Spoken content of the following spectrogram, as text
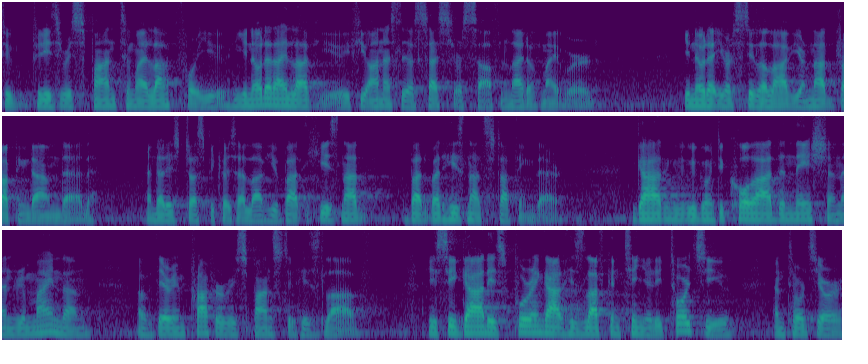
to please respond to my love for you. You know that I love you if you honestly assess yourself in light of my word. You know that you're still alive, you're not dropping down dead. And that is just because I love you. But He's not, but, but he's not stopping there. God, we're going to call out the nation and remind them of their improper response to His love. You see, God is pouring out His love continually towards you and towards your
